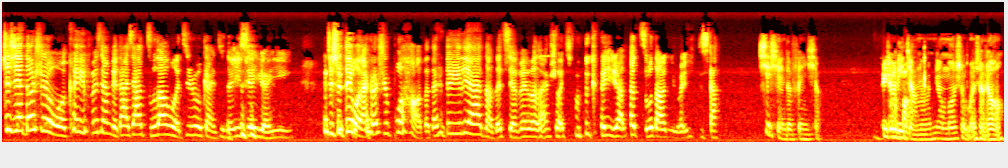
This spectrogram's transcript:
这些都是我可以分享给大家阻挡我进入感情的一些原因，就是对我来说是不好的，但是对于恋爱脑的姐妹们来说，你们可以让它阻挡你们一下。谢谢你的分享。非常棒。就你讲呢，你有没有什么想要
